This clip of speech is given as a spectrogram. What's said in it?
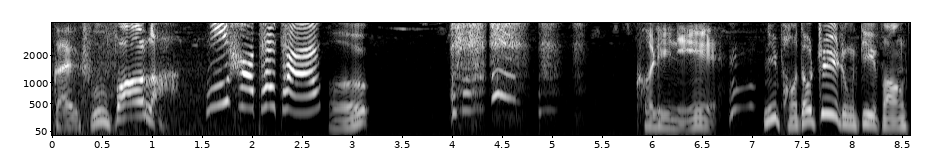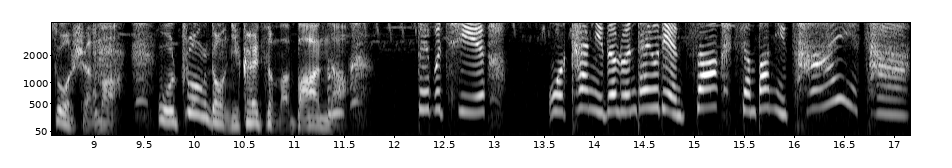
该出发了。你好，泰坦。哦。克里尼，你跑到这种地方做什么？我撞到你该怎么办呢？对不起，我看你的轮胎有点脏，想帮你擦一擦。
